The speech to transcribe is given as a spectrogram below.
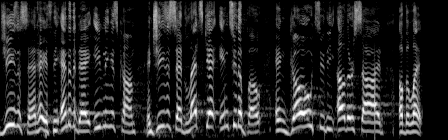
Jesus said, Hey, it's the end of the day, evening has come. And Jesus said, Let's get into the boat and go to the other side of the lake.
